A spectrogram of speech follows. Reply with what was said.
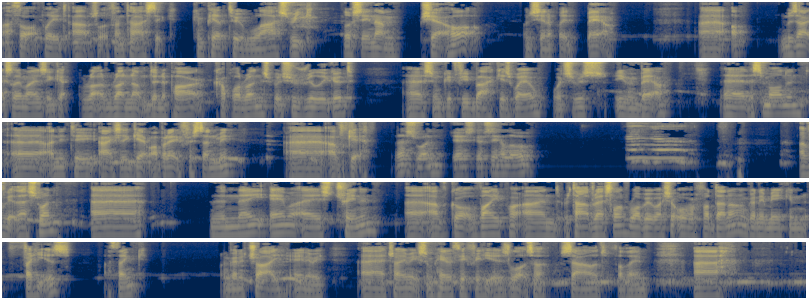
I thought I played absolutely fantastic compared to last week. Not saying I'm shit hot, I'm just saying I played better. Uh, I was actually managed to get run up and down the park, a couple of runs, which was really good uh, some good feedback as well, which was even better. Uh, this morning, uh, I need to actually get my breakfast in me. Uh, I've got this one. Jessica, say hello. Hello. I've got this one. Uh, the night Emma is training, uh, I've got Viper and retired wrestler Robbie Wishart over for dinner. I'm going to be making fajitas, I think. I'm going to try anyway. try to make some healthy fajitas, lots of salad for them.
